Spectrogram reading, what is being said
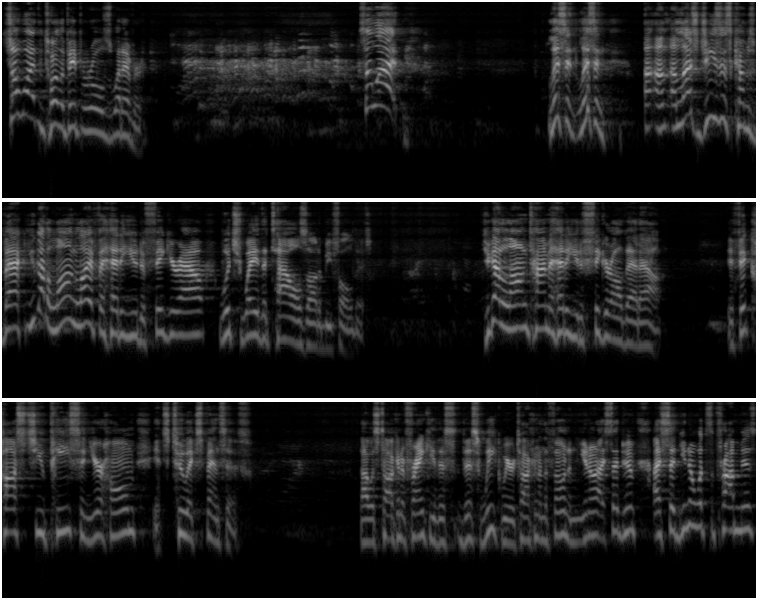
So what? The toilet paper rolls, whatever. so what? Listen, listen. Uh, unless Jesus comes back, you got a long life ahead of you to figure out which way the towels ought to be folded. You got a long time ahead of you to figure all that out. If it costs you peace in your home, it's too expensive. I was talking to Frankie this, this week. We were talking on the phone, and you know what I said to him? I said, You know what's the problem is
